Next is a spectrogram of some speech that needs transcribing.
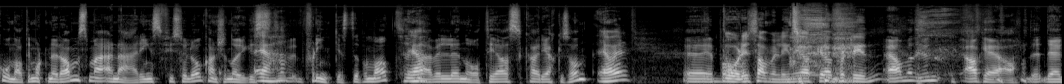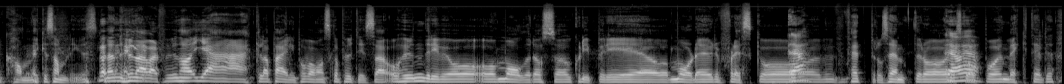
kona til Morten Ramm, som er ernæringsfysiolog. Kanskje Norges flinkeste på mat. Hun Ja. er vel nåtidas Kari Jakkesson. Ja vel. Eh, Dårlig sammenligning akkurat for tiden. Ja, men hun Ok, ja, det, det kan ikke sammenlignes. Men hun, er, hun har jækla peiling på hva man skal putte i seg. Og hun driver jo og, og måler også og klyper i og måler flesk og Ja. fettprosenter og Ja, skal opp på en vekt hele tiden.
